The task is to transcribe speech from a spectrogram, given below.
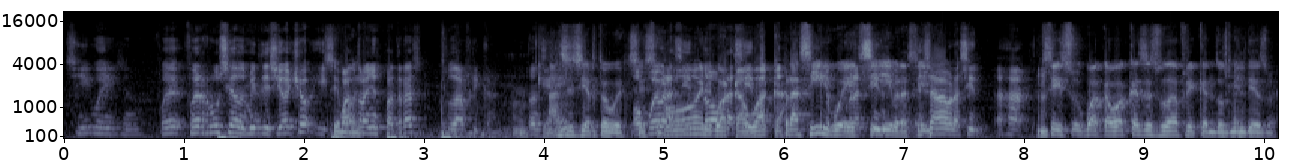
Sí, güey, fue, fue Rusia 2018 y Sí, cuatro man. años para atrás, Sudáfrica. Entonces. Ah, sí, es cierto, güey. o fue sí. Brasil, el no, Waka Brasil. Güey. Sí, Brasil. Estaba Brasil, ajá. Sí, su Huacahuaca es de Sudáfrica en 2010, güey.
